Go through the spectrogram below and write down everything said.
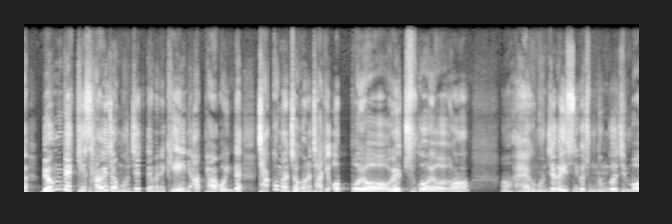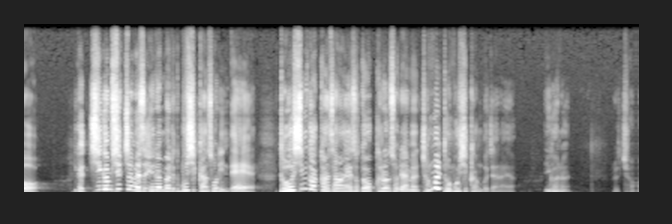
그러니까 명백히 사회적 문제 때문에 개인이 아파하고 있는데 자꾸만 저거는 자기 업보요 왜 죽어요 어? 어? 아이고 문제가 있으니까 죽는 거지 뭐. 그러니까 지금 시점에서 이런 말이 무식한 소리인데 더 심각한 상황에서도 그런 소리 하면 정말 더 무식한 거잖아요. 이거는. 그렇죠.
